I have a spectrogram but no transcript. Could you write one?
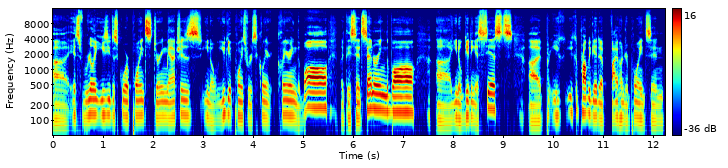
uh, it's really easy to score points during matches. You know, you get points for clear, clearing the ball, like they said, centering the ball. Uh, you know, getting assists. Uh, you, you could probably get a 500 points in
